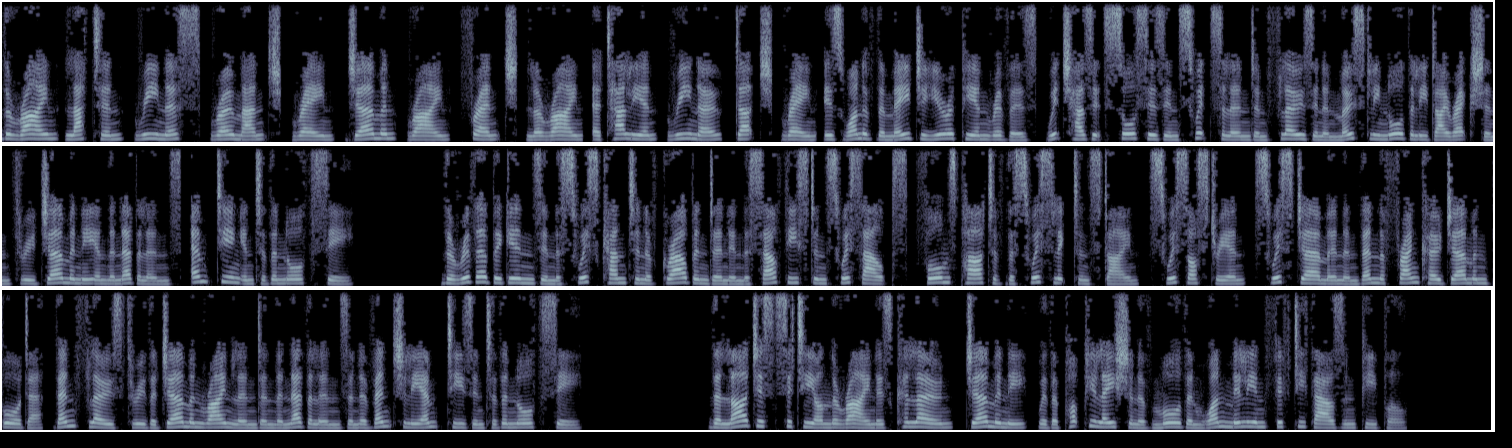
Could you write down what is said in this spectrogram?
The Rhine Latin, Rhenus, Romansch, Rhein, German, Rhine, French, Le Rhine, Italian, Reno, Dutch, Rhein is one of the major European rivers, which has its sources in Switzerland and flows in an mostly northerly direction through Germany and the Netherlands, emptying into the North Sea. The river begins in the Swiss canton of Graubünden in the southeastern Swiss Alps, forms part of the Swiss Liechtenstein, Swiss-Austrian, Swiss-German and then the Franco-German border, then flows through the German Rhineland and the Netherlands and eventually empties into the North Sea. The largest city on the Rhine is Cologne, Germany, with a population of more than 1,050,000 people.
